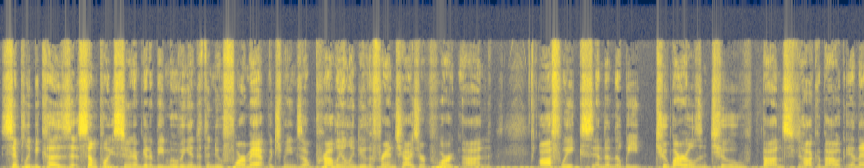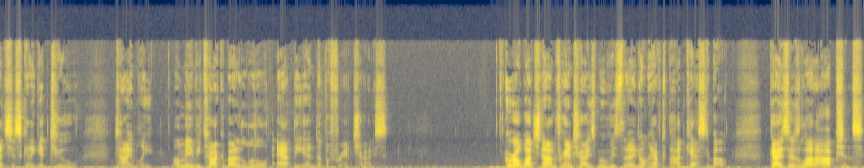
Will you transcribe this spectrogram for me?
simply because at some point soon I'm going to be moving into the new format, which means I'll probably only do the franchise report on off weeks, and then there'll be two Marvels and two Bonds to talk about, and that's just going to get too timely. I'll maybe talk about it a little at the end of a franchise. Or I'll watch non franchise movies that I don't have to podcast about. Guys, there's a lot of options.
